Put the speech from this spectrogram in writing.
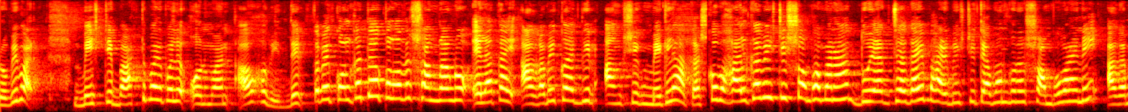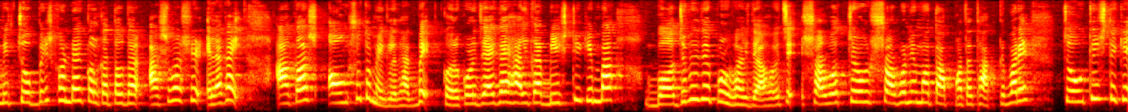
রবিবার বৃষ্টি বাড়তে পারে বলে অনুমান আবহাওয়িদদের তবে কলকাতা ও কলকাতা সংলগ্ন এলাকায় আগামী কয়েকদিন আংশিক মেঘলা আকাশ। খুব হালকা বৃষ্টির সম্ভাবনা, দু এক জায়গায় ভারী বৃষ্টি তেমন কোনো সম্ভাবনা নেই। আগামী চব্বিশ ঘন্টায় কলকাতা ও তার আশেপাশের এলাকায় আকাশ অংশত মেঘলা থাকবে। কোনো কোনো জায়গায় হালকা বৃষ্টি কিংবা বজ্রবিদ্যুতের পূর্বাভাস দেওয়া হয়েছে। সর্বোচ্চ এবং সর্বনিম্ন তাপমাত্রা থাকতে পারে চৌত্রিশ থেকে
